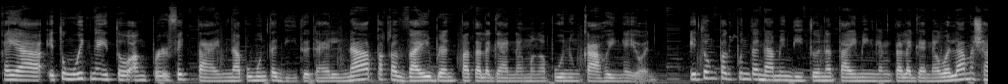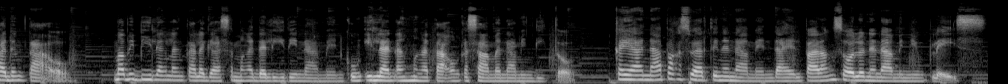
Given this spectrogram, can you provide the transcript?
Kaya itong week na ito ang perfect time na pumunta dito dahil napaka-vibrant pa talaga ng mga punong kahoy ngayon. Itong pagpunta namin dito na timing lang talaga na wala masyadong tao. Mabibilang lang talaga sa mga daliri namin kung ilan ang mga taong kasama namin dito. Kaya napakaswerte na namin dahil parang solo na namin yung place.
